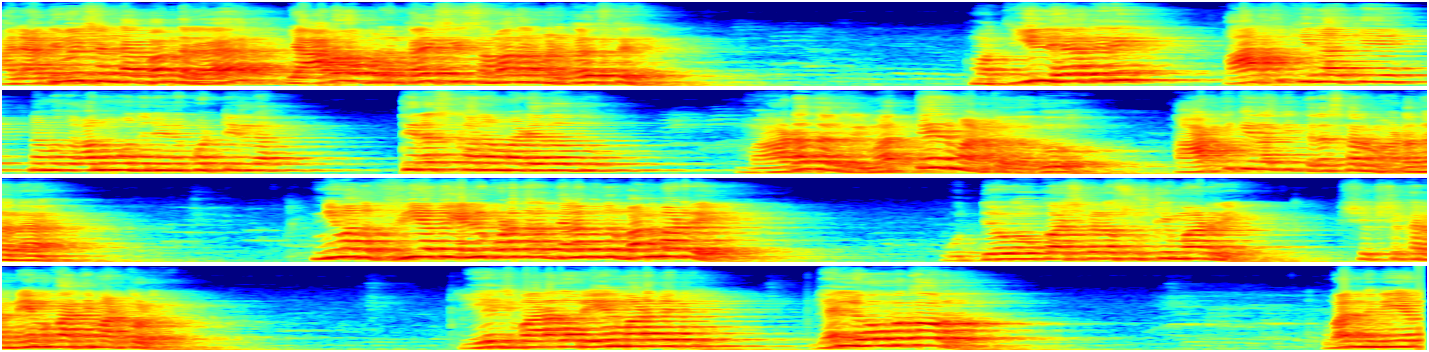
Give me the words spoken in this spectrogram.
ಅಲ್ಲಿ ಅಧಿವೇಶನದಾಗ ಬಂದ್ರೆ ಯಾರೋ ಒಬ್ಬರನ್ನ ಕಳಿಸಿ ಸಮಾಧಾನ ಮಾಡಿ ಕಳಿಸ್ತೀರಿ. ಮತ್ತು ಇಲ್ಲಿ ಹೇಳ್ತೀರಿ, ಆರ್ಥಿಕ ಇಲಾಖೆ ನಮಗೆ ಅನುಮೋದನೆಯನ್ನು ಕೊಟ್ಟಿಲ್ಲ. ತಿರಸ್ಕಾರ ಮಾಡ್ಯದದು ಮಾಡೋದಲ್ರಿ, ಮತ್ತೇನು ಮಾಡ್ತದದು ಆರ್ಥಿಕ ಇಲಾಖೆ ತಿರಸ್ಕಾರ ಮಾಡೋದನ? ನೀವು ಅದು ಫ್ರೀ ಅದು ಎಲ್ಲಿ ಕೊಡೋದ್ರ ನೆಲ ಬಂದ್ರೆ ಬಂದ್ ಮಾಡ್ರಿ. ಉದ್ಯೋಗ ಅವಕಾಶಗಳನ್ನ ಸೃಷ್ಟಿ ಮಾಡ್ರಿ. ಶಿಕ್ಷಕರ ನೇಮಕಾತಿ ಮಾಡ್ಕೊಳ್ಳಿ ಏಜ್ ಬಾರದವ್ರು ಏನು ಮಾಡಬೇಕು? ಎಲ್ಲಿ ಹೋಗ್ಬೇಕು ಅವರು? ಒಂದು ನಿಯಮ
